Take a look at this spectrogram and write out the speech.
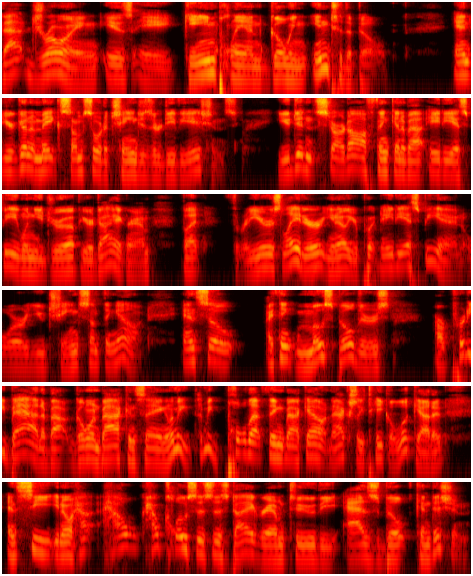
that drawing is a game plan going into the build, and you're going to make some sort of changes or deviations. You didn't start off thinking about ADSB when you drew up your diagram, but three years later, you know, you're putting ADSB in or you change something out. And so I think most builders are pretty bad about going back and saying, let me, let me pull that thing back out and actually take a look at it and see, you know, how, how, how close is this diagram to the as built condition?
